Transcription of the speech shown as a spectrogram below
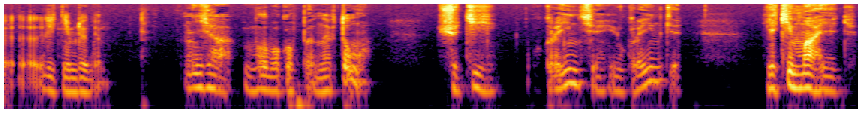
е, літнім людям. Я глибоко впевнений в тому, що ті українці і українки, які мають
